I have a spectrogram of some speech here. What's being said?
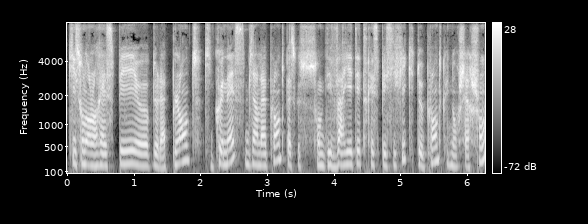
qui sont dans le respect euh, de la plante, qui connaissent bien la plante parce que ce sont des variétés très spécifiques de plantes que nous recherchons.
